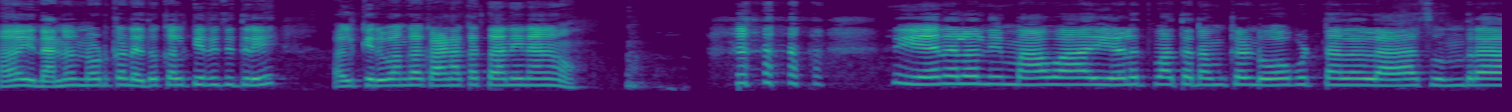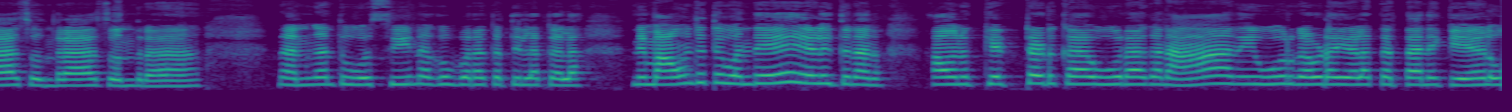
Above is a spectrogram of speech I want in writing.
ಹಾಂ ನನ್ನ ನೋಡ್ಕೊಂಡು ಎದಕ್ಕೆ ಅಲ್ಲಿ ಅಲ್ಲಿ ಕಿರುವಂಗ ಕಾಣಕತ್ತಾನಿ ನಾನು. ಏನೆಲ್ಲ ನಿಮ್ಮ ಮಾವ ಹೇಳದ್ ಮಾತ್ರ ನಂಬ್ಕೊಂಡು ಹೋಗ್ಬಿಟ್ನಲ್ಲ ಸುಂದ್ರ ಸುಂದ್ರ ಸುಂದ್ರ. ನನಗಂತೂ ಸೀನಾಗೂ ಬರಕತ್ತಿಲ್ಲಕ್ಕಲ್ಲ ನಿಮ್ಮ ಅವನ ಜೊತೆ ಒಂದೇ ಹೇಳಿದ್ದು ನಾನು. ಅವನು ಕೆಟ್ಟಡ್ಕ ಊರಾಗ ನಾ ನೀ ಊರ್ ಗೌಡ ಹೇಳಕತ್ತಾನೆ ಕೇಳು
